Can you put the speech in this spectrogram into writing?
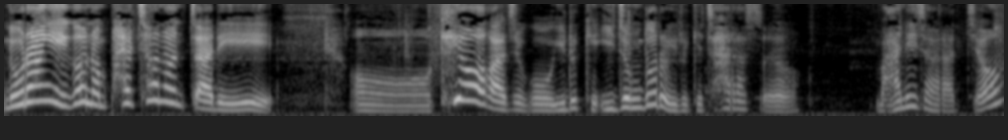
노랑이 이거는 8천원짜리 어 키워 가지고 이렇게 이 정도로 이렇게 자랐어요 많이 자랐죠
